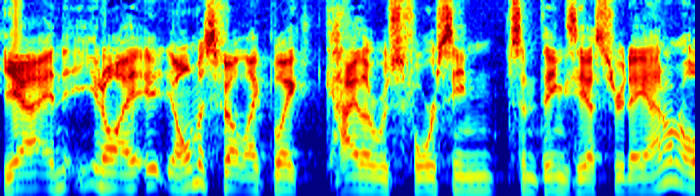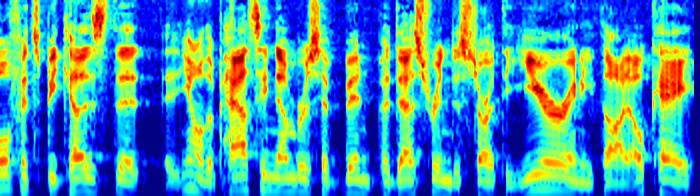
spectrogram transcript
Yeah, and you know, it almost felt like Blake Kyler was forcing some things yesterday. I don't know if it's because that you know the passing numbers have been pedestrian to start the year, and he thought, okay,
